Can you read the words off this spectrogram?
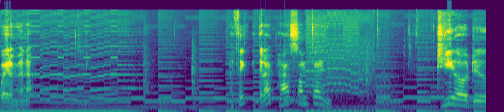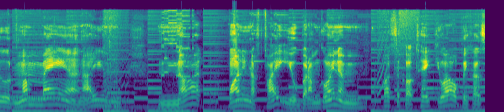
Wait a minute. I think, did I pass something? Geodude, my man, I am not wanting to fight you, but I'm going to, what's it called, take you out because,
